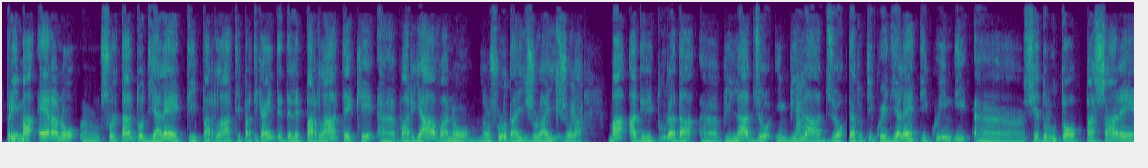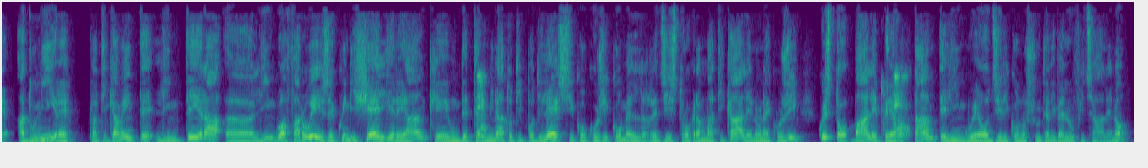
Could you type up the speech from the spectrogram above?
prima erano um, soltanto dialetti parlati, praticamente delle parlate che eh, variavano non solo da isola a isola, ma addirittura da uh, villaggio in villaggio, da tutti quei dialetti, quindi uh, si è dovuto passare ad unire praticamente l'intera uh, lingua faroese, quindi scegliere anche un determinato tipo di lessico, così come il registro grammaticale, non è così? Questo vale per tante lingue oggi riconosciute a livello ufficiale, no?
